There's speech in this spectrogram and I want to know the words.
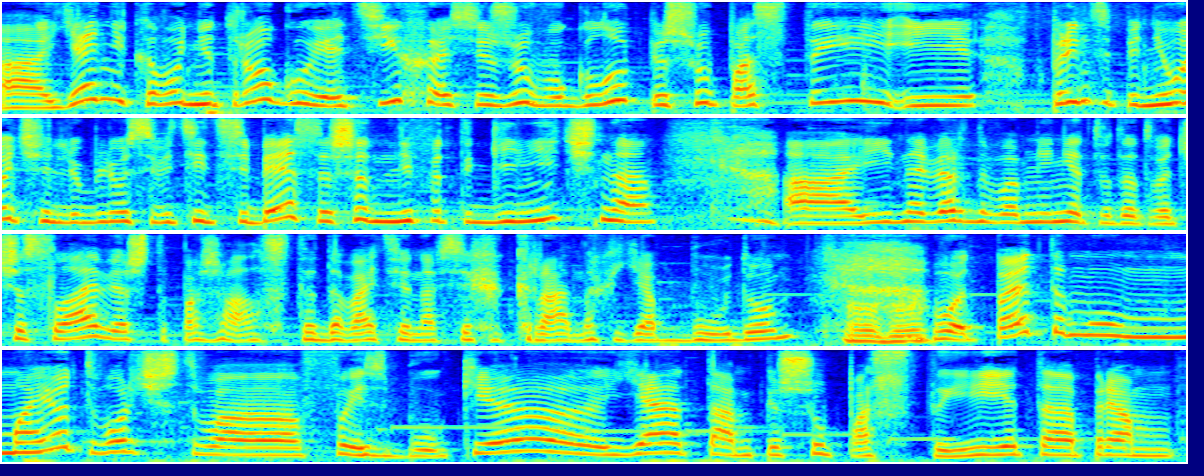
А, я никого не трогаю, я тихо сижу в углу, пишу посты, и, в принципе, не очень люблю светить себя, я совершенно не фотогенична, А, и, наверное, во мне нет вот этого тщеславия, что, пожалуйста, давайте на всех экранах я буду. Вот, поэтому мое творчество в Фейсбуке, я там пишу посты, это прям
